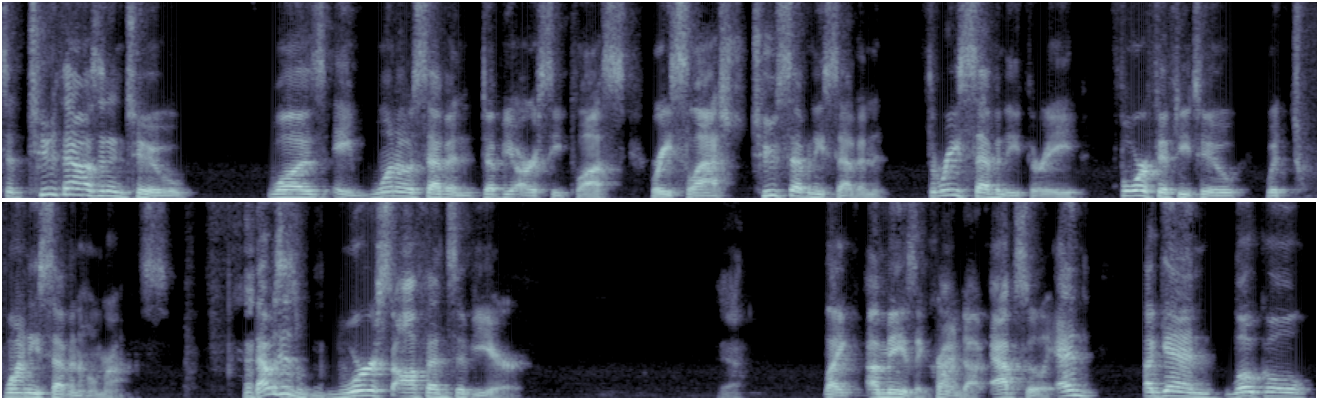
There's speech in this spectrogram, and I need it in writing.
to 2002 was a 107 WRC plus where he slashed 277, 373, 452 with 27 home runs. That was his worst offensive year. Yeah. Like amazing. Crime dog. Absolutely. And again, local,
